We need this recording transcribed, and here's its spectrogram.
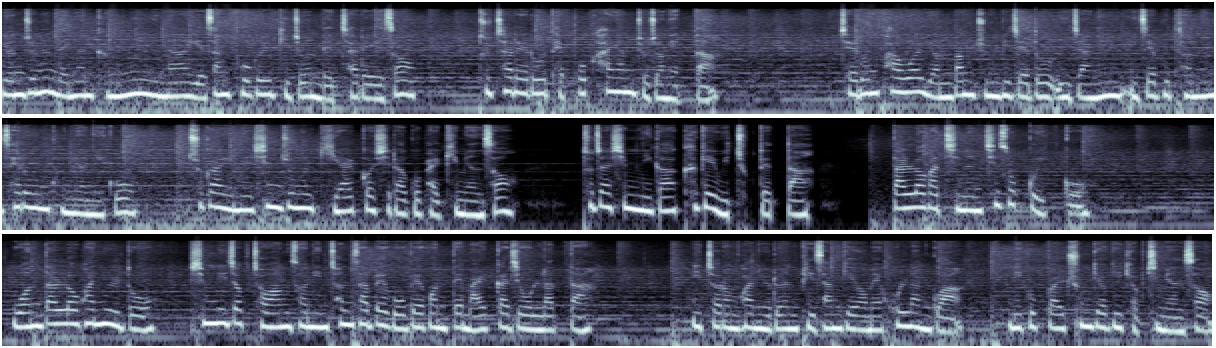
연준은 내년 금리 인하 예상폭을 기존 4차례에서 두 차례로 대폭 하향 조정했다. 제롬 파월 연방준비제도 의장이 이제부터는 새로운 국면이고 추가인의 신중을 기할 것이라고 밝히면서 투자 심리가 크게 위축됐다. 달러 가치는 치솟고 있고 원달러 환율도 심리적 저항선인 1,400-500원대 말까지 올랐다. 이처럼 환율은 비상계엄의 혼란과 미국발 충격이 겹치면서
